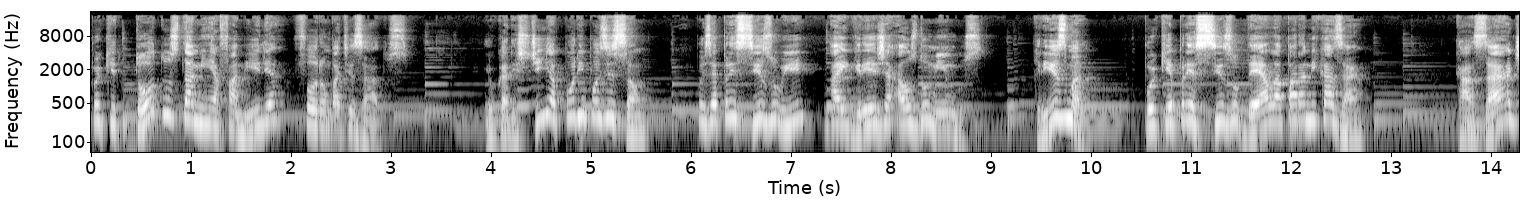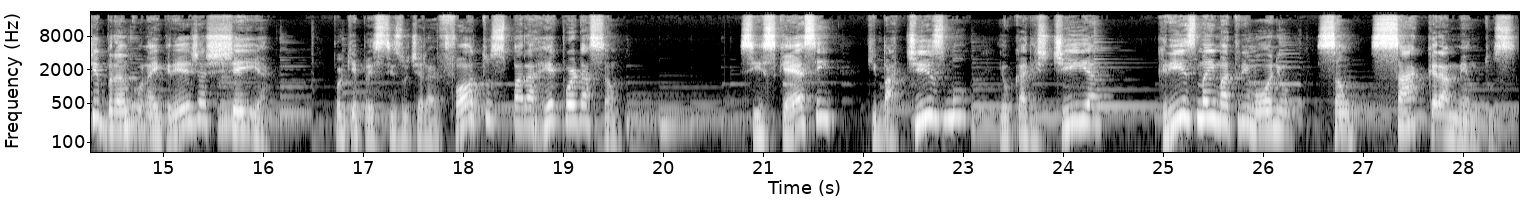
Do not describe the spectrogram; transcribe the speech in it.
porque todos da minha família foram batizados. Eucaristia por imposição, pois é preciso ir à igreja aos domingos. Crisma, porque preciso dela para me casar. Casar de branco na igreja cheia, porque preciso tirar fotos para recordação. Se esquecem que batismo, Eucaristia, Crisma e matrimônio são sacramentos,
